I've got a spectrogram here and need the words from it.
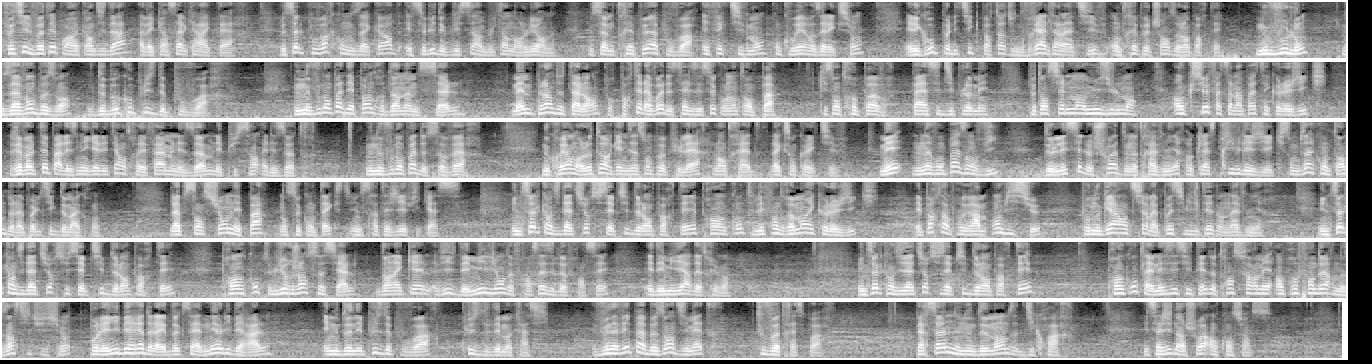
Faut-il voter pour un candidat avec un sale caractère? Le seul pouvoir qu'on nous accorde est celui de glisser un bulletin dans l'urne. Nous sommes très peu à pouvoir effectivement concourir aux élections et les groupes politiques porteurs d'une vraie alternative ont très peu de chances de l'emporter. Nous voulons, nous avons besoin de beaucoup plus de pouvoir. Nous ne voulons pas dépendre d'un homme seul, même plein de talent pour porter la voix de celles et ceux qu'on n'entend pas, qui sont trop pauvres, pas assez diplômés, potentiellement musulmans, anxieux face à l'impasse écologique, révoltés par les inégalités entre les femmes et les hommes, les puissants et les autres. Nous ne voulons pas de sauveurs. Nous croyons dans l'auto-organisation populaire, l'entraide, l'action collective. Mais nous n'avons pas envie de laisser le choix de notre avenir aux classes privilégiées qui sont bien contentes de la politique de Macron. L'abstention n'est pas, dans ce contexte, une stratégie efficace. Une seule candidature susceptible de l'emporter prend en compte l'effondrement écologique et porte un programme ambitieux pour nous garantir la possibilité d'un avenir. Une seule candidature susceptible de l'emporter prend en compte l'urgence sociale dans laquelle vivent des millions de Françaises et de Français et des milliards d'êtres humains. Une seule candidature susceptible de l'emporter prend en compte la nécessité de transformer en profondeur nos institutions pour les libérer de la doxa néolibérale et nous donner plus de pouvoir, plus de démocratie. Vous n'avez pas besoin d'y mettre tout votre espoir. Personne ne nous demande d'y croire. Il s'agit d'un choix en conscience.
